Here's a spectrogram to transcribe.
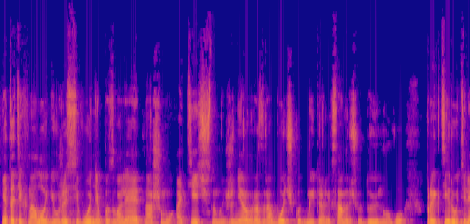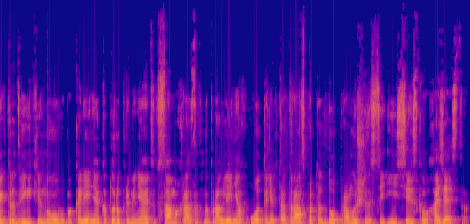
Эта технология уже сегодня позволяет нашему отечественному инженеру-разработчику Дмитрию Александровичу Дуинову проектировать электродвигатели нового поколения, которые применяются в самых разных направлениях от электротранспорта до промышленности и сельского хозяйства.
